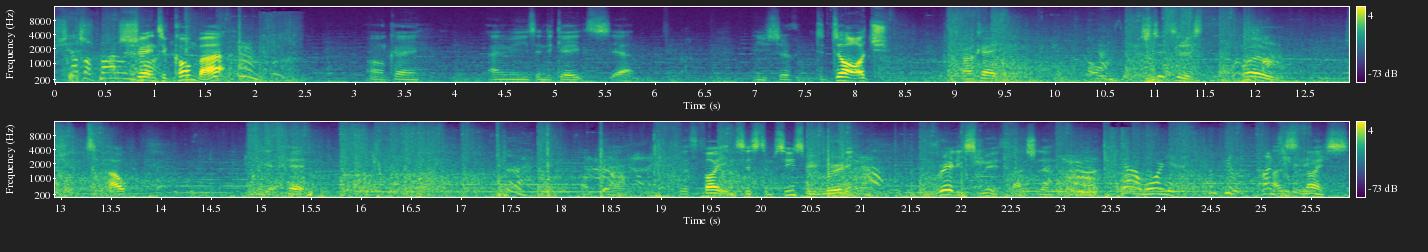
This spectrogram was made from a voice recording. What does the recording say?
Shit! cup of bottling Straight into combat. Okay. Enemies indicates yeah. Use circle to dodge. Okay. Oh, just do this. Whoa. Shit. Ow. I'm gonna get hit. Okay. The fighting system seems to be really, really smooth actually. Gotta warn you, I'm feeling punchy That's nice.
